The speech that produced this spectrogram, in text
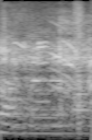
strawberry.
